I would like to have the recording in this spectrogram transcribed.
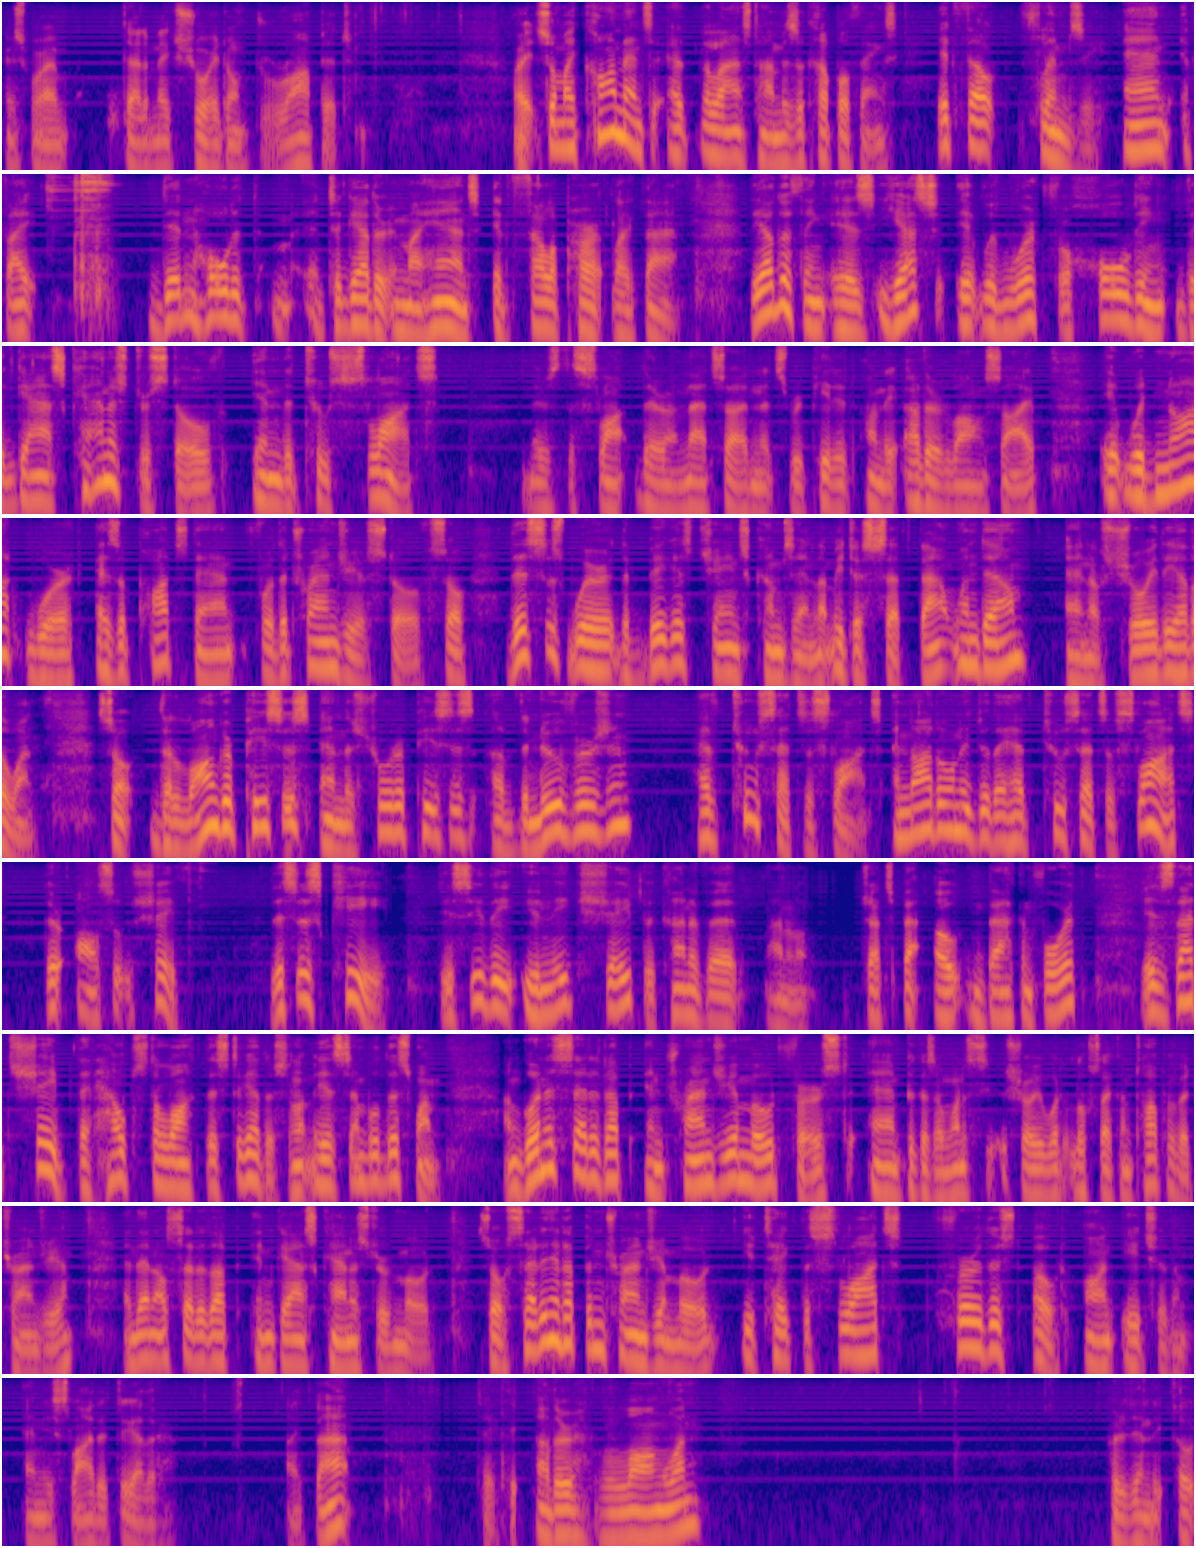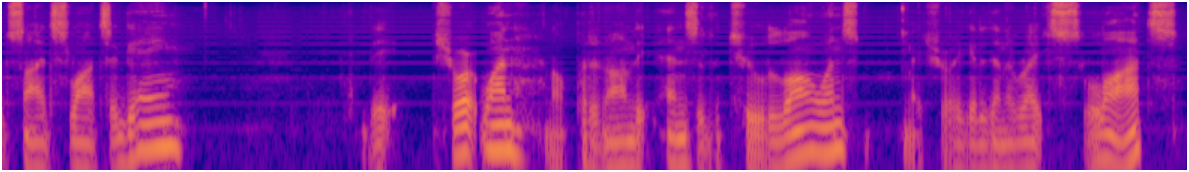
here's where I've got to make sure I don't drop it. All right, so my comments at the last time is a couple things. It felt flimsy, and if I didn't hold it mm, together in my hands, it fell apart like that. The other thing is, yes, it would work for holding the gas canister stove in the two slots, there's the slot there on that side, and it's repeated on the other long side. It would not work as a pot stand for the Trangia stove. So this is where the biggest change comes in. Let me just set that one down, and I'll show you the other one. So the longer pieces and the shorter pieces of the new version have two sets of slots. And not only do they have two sets of slots, they're also shaped. This is key. Do you see the unique shape, a kind of a, I don't know, juts out and back and forth, is that shape that helps to lock this together. So let me assemble this one. I'm going to set it up in Trangia mode first, and because I want to show you what it looks like on top of a Trangia, and then I'll set it up in gas canister mode. So setting it up in Trangia mode, you take the slots furthest out on each of them, and you slide it together like that. Take the other long one, put it in the outside slots again, the short one, and I'll put it on the ends of the two long ones. Make sure I get it in the right slots.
